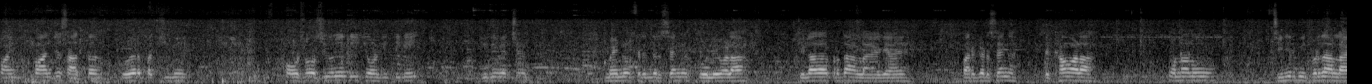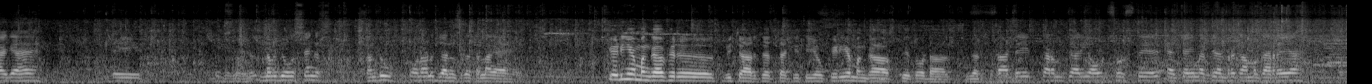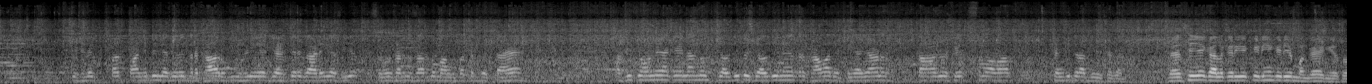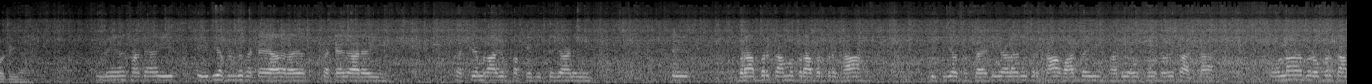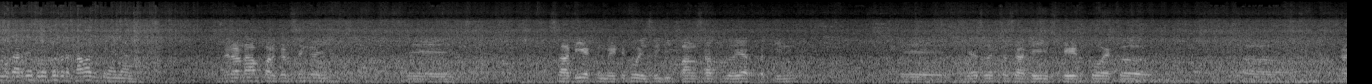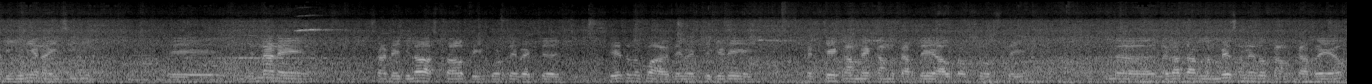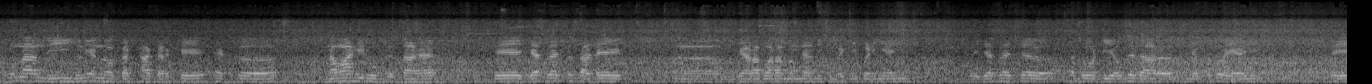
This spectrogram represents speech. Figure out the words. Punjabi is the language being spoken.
5/7/2025 ਨੂੰ ਆਊਟਸੋਰਸ ਯੂਨੀਅਨ ਦੀ ਚੋਣ ਕੀਤੀ ਗਈ ਜਿਹਦੇ ਵਿੱਚ ਮੈਨੂੰ ਤਰਿੰਦਰ ਸਿੰਘ ਕੋਲੇਵਾਲਾ ਜ਼ਿਲ੍ਹਾ ਦਾ ਪ੍ਰਧਾਨ ਲਾਇਆ ਗਿਆ ਹੈ ਪ੍ਰਗਟ ਸਿੰਘ ਸਿੱਖਾਂ ਵਾਲਾ ਉਹਨਾਂ ਨੂੰ ਸੀਨੀਅਰ ਮੀਤ ਪ੍ਰਧਾਨ ਲਾਇਆ ਗਿਆ ਹੈ ਤੇ ਨਵਜੋਤ ਸਿੰਘ ਸੰਧੂ ਉਹਨਾਂ ਨੂੰ ਜਨਰਲ ਸਕੱਤਰ ਲਾਇਆ ਹੈ। ਕਿਹੜੀਆਂ ਮੰਗਾਂ ਫਿਰ ਵਿਚਾਰ ਚਰਚਾ ਕੀਤੀ ਜਾਊ? ਕਿਹੜੀਆਂ ਮੰਗਾਂ ਵਾਸਤੇ ਤੁਹਾਡਾ ਸੰਘਰਸ਼? ਸਾਡੇ ਕਰਮਚਾਰੀ ਆਊਟਸੋਰਸ ਤੇ ਐਚਆਈਐਮ ਦੇ ਅੰਡਰ ਕੰਮ ਕਰ ਰਹੇ ਆ। ਪਿਛਲੇ 5 ਮਹੀਨੇ ਦੀ ਤਨਖਾਹ ਰੁਕੀ ਹੋਈ ਹੈ। ਜਿਸ ਦੇ ਰਿਗਾਰਡਿੰਗ ਅਸੀਂ ਸਿਵਲ ਸਰਜਨ ਸਾਹਿਬ ਨੂੰ ਮੰਗ ਪੱਤਰ ਦਿੱਤਾ ਹੈ। ਅਸੀਂ ਚਾਹੁੰਦੇ ਹਾਂ ਕਿ ਇਹਨਾਂ ਨੂੰ ਜਲਦੀ ਤੋਂ ਜਲਦੀ ਇਹਨਾਂ ਤਨਖਾਹਾਂ ਦਿੱਤੀਆਂ ਜਾਣ ਤਾਂ ਜੋ ਸਿਹਤ ਸੇਵਾਵਾਂ ਚੰਗੀ ਤਰ੍ਹਾਂ ਦੇ ਸਕਣ। ਵੈਸੇ ਇਹ ਗੱਲ ਕਰੀਏ ਕਿਹੜੀਆਂ ਕਿਹੜੀਆਂ ਮੰਗਾਂ ਹੈਗੀਆਂ ਤੁਹਾਡੀਆਂ? ਮੇਨ ਸਾਡਾ ਏਰੀਆ ਫਿਲਡ ਕੱਟਿਆ ਜਾ ਰਿਹਾ ਕੱਟਿਆ ਜਾ ਰਿਹਾ ਜੀ। ਕੱਚੇ ਮੁਲਾਜ਼ਮ ਪੱਕੇ ਕੀਤੇ ਜਾਣੀ ਤੇ ਬਰਾਬਰ ਕੰਮ ਬਰਾਬਰ ਤਨਖਾਹ ਕੀਤੀ ਆ। ਸੁਸਾਇਟੀ ਵਾਲਿਆਂ ਦੀ ਤਨਖਾਹ ਵੱਧ ਆਈ ਸਾਡੀ ਆਊਟਸੋਰਸ ਥੋੜੀ ਘੱਟ ਆ। ਉਹਨਾਂ ਦਾ ਬਰਾਬਰ ਕੰਮ ਕਰਦੇ ਬਰਾਬਰ ਤਨਖਾਹਾਂ ਦਿੱਤੀਆਂ ਜਾਣ। ਮੇਰਾ ਨਾਮ ਪ੍ਰਗਟ ਸਿੰਘ ਹੈ ਜੀ। ਤੇ ਸਾਡੀ ਇੱਕ ਮੀਟਿੰਗ ਹੋਈ ਸੀ ਜੀ 5/7/2025 ਨੂੰ। ਤੇ ਜਿਸ ਵਿੱਚ ਸਾਡੀ ਸਟੇਟ ਤੋਂ ਇੱਕ ਸਾਡੀ ਯੂਨੀਅਨ ਆਈ ਸੀ ਜੀ ਤੇ ਜਿਨ੍ਹਾਂ ਨੇ ਸਾਡੇ ਜ਼ਿਲ੍ਹਾ ਹਸਪਤਾਲ ਫਰੀਦਕੋਟ ਦੇ ਵਿੱਚ, ਸਿਹਤ ਵਿਭਾਗ ਦੇ ਵਿੱਚ ਜਿਹੜੇ ਕੱਚੇ ਕੰਮੇ ਕੰਮ ਕਰਦੇ ਆਊਟ ਆਫ ਸੋਰਸ ਤੇ ਲਗਾਤਾਰ ਲੰਬੇ ਸਮੇਂ ਤੋਂ ਕੰਮ ਕਰ ਰਹੇ ਆ, ਉਹਨਾਂ ਦੀ ਯੂਨੀਅਨ ਨੂੰ ਇਕੱਠਾ ਕਰਕੇ ਇੱਕ ਨਵਾਂ ਹੀ ਰੂਪ ਦਿੱਤਾ ਹੈ। ਤੇ ਜਿਸ ਵਿੱਚ ਸਾਡੇ 11-12 ਬੰਦਿਆਂ ਦੀ ਕਮੇਟੀ ਬਣੀ ਹੈ ਜੀ। ਤੇ ਜਿਸ ਵਿੱਚ ਅੱਡੋ ਅੱਡੀ ਅਹੁਦੇਦਾਰ ਨਿਯੁਕਤ ਹੋਏ ਆ ਜੀ। ਤੇ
